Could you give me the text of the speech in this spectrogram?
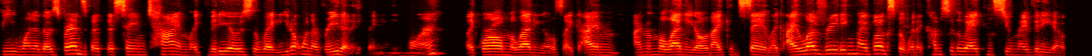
be one of those brands but at the same time like video is the way you don't want to read anything anymore. Like we're all millennials. Like i'm i'm a millennial and i can say like i love reading my books but when it comes to the way i consume my video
